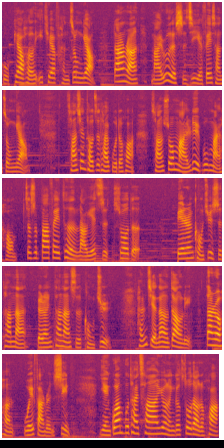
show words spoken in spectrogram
股票和 ETF 很重要。当然，买入的时机也非常重要。长线投资台股的话，常说买绿不买红，这是巴菲特老爷子说的。别人恐惧时贪婪，别人贪婪时恐惧，很简单的道理，但又很违反人性。眼光不太差，又能够做到的话，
